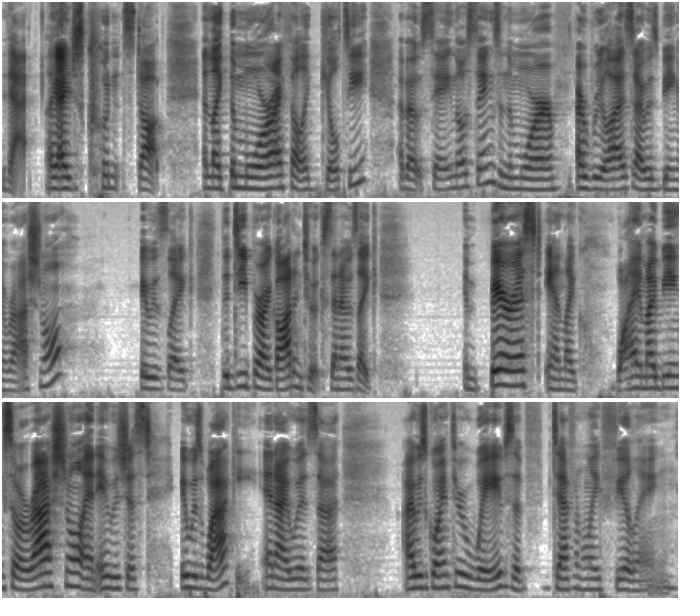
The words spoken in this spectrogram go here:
that. Like, I just couldn't stop. And like, the more I felt like guilty about saying those things, and the more I realized I was being irrational, it was like the deeper I got into it. Because then I was like embarrassed and like, why am I being so irrational? And it was just, it was wacky. And I was, uh, I was going through waves of definitely feeling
